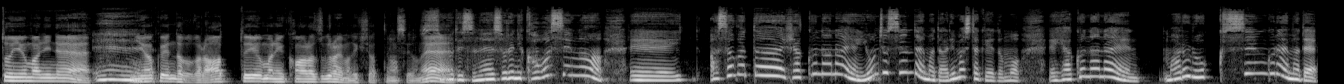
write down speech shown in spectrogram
という間にね、えー、200円高からあっという間に変わらずぐらいまで来ちゃってますよね。そうですね。それに為替が、えー、朝方107円40銭台までありましたけれども、107円丸6銭ぐらいまで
